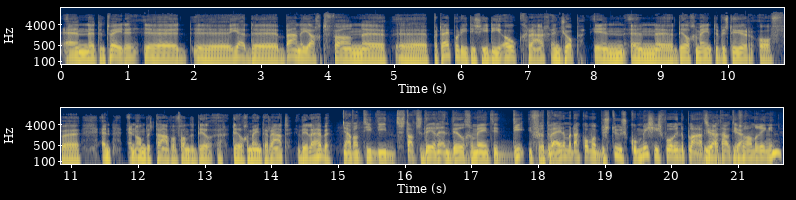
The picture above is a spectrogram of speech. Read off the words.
en eh, ten tweede, eh, eh, ja, de banenjacht van partijpolitici... die ook graag een job in een deelgemeentebestuur... Of, en, en om de tafel van de deel, deelgemeenteraad willen hebben. Ja, want die, die stadsdelen en deelgemeenten die verdwijnen... maar daar komen bestuurscommissies voor in de plaats. Ja, Wat houdt die ja. verandering in?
